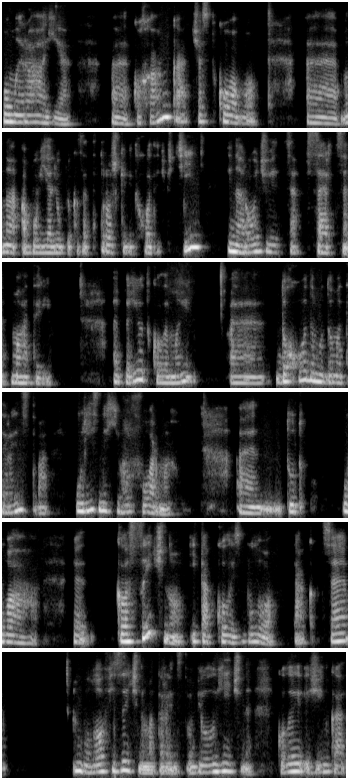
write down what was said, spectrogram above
помирає е, коханка частково. Е, вона, або я люблю казати, трошки відходить в тінь і народжується серце матері. Період, коли ми Е, доходимо до материнства у різних його формах. Е, тут увага, е, класично, і так колись було, так, це було фізичне материнство, біологічне, коли жінка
